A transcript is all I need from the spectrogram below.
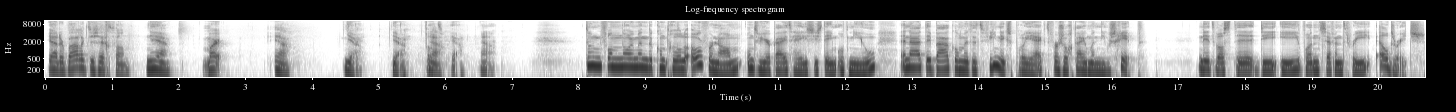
Ja, daar baal ik dus echt van. Ja, Maar ja, ja, ja, dat, Ja. ja. ja. Toen von Neumann de controle overnam, ontwierp hij het hele systeem opnieuw en na het debakel met het Phoenix-project verzocht hij om een nieuw schip. Dit was de DE-173 Eldridge.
